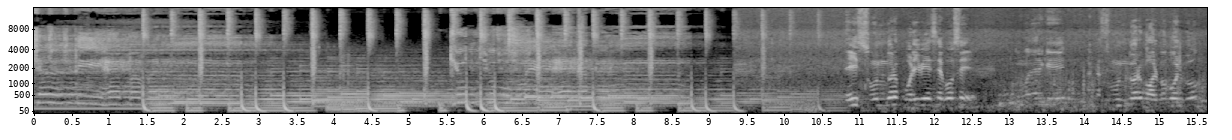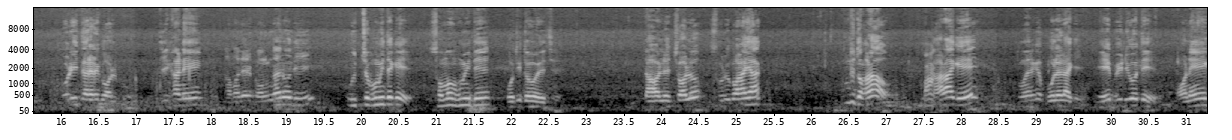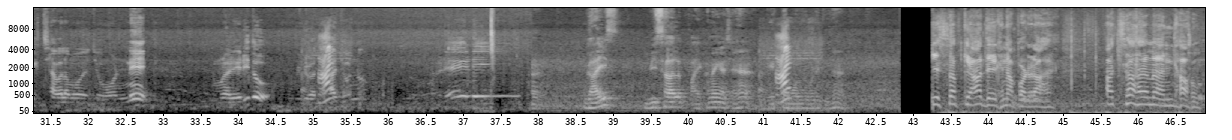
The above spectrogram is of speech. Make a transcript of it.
चलती है पवन क्यों झूमे है गगन এই সুন্দর পরিবেশে বসে তোমাদেরকে একটা সুন্দর গল্প বলবো হরিদ্বারের গল্প যেখানে আমাদের গঙ্গা নদী উচ্চভূমি থেকে সমভূমিতে পতিত হয়েছে তাহলে চলো শুরু করা যাক কিন্তু দাঁড়াও তার আগে তোমাদেরকে বলে রাখি এই ভিডিওতে অনেক ছ্যাবলামো হয়েছে অনেক তোমরা রেডি তো ভিডিও দেখার জন্য রেডি গাইস বিশাল পায়খানায় গেছে হ্যাঁ গেটটা বন্ধ করে দিন, হ্যাঁ ये सब क्या देखना पड़ रहा है अच्छा है मैं अंधा हूँ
